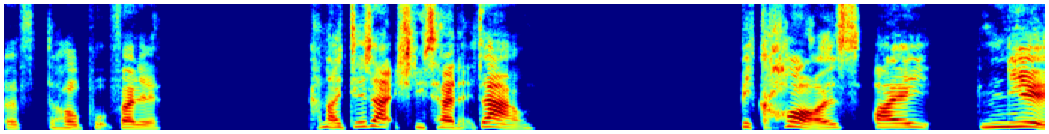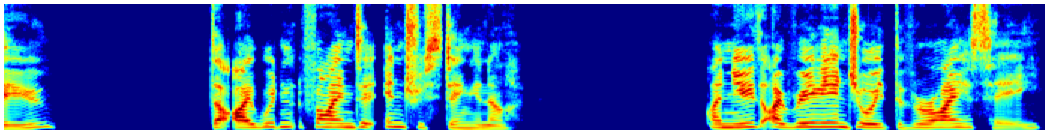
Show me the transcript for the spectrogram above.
of the whole portfolio. And I did actually turn it down because I knew that I wouldn't find it interesting enough. I knew that I really enjoyed the variety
